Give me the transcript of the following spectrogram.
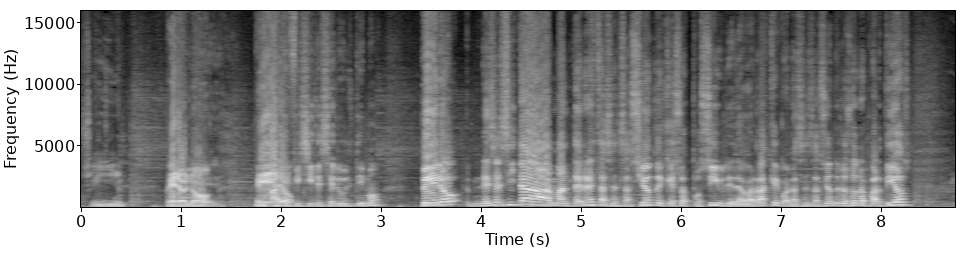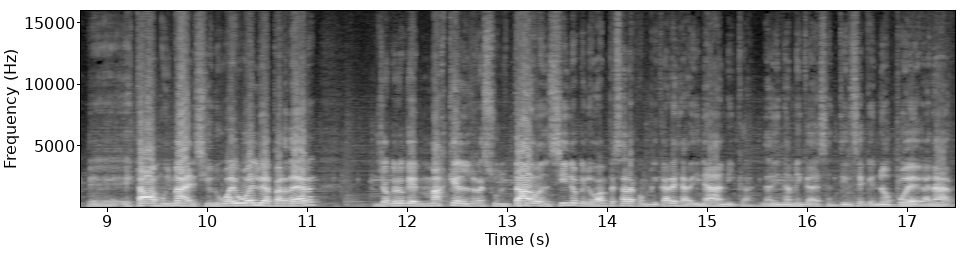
Sí. Pero no. Eh, más difícil es el último. Pero necesita mantener esta sensación de que eso es posible. La verdad es que con la sensación de los otros partidos eh, estaba muy mal. Si Uruguay vuelve a perder, yo creo que más que el resultado en sí, lo que lo va a empezar a complicar es la dinámica. La dinámica de sentirse que no puede ganar.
